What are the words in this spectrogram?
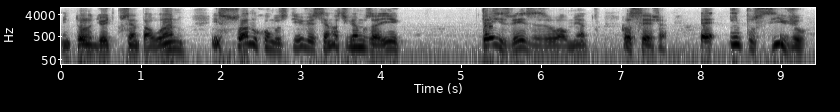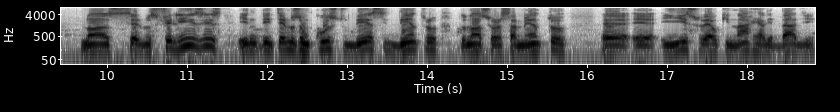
em torno de 8% ao ano, e só no combustível esse ano nós tivemos aí três vezes o aumento. Ou seja, é impossível nós sermos felizes e, e termos um custo desse dentro do nosso orçamento é, é, e isso é o que na realidade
